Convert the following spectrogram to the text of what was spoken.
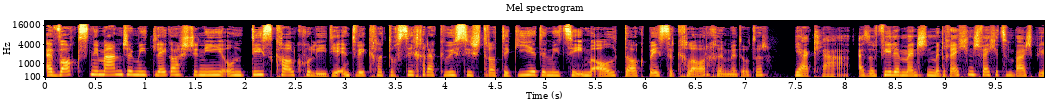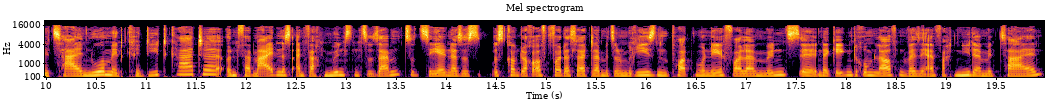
Erwachsene Menschen mit Legasthenie und Dyskalkulie, die entwickeln doch sicher auch gewisse Strategien, damit sie im Alltag besser klarkommen, oder? Ja klar. Also viele Menschen mit Rechenschwäche zum Beispiel zahlen nur mit Kreditkarte und vermeiden es einfach, Münzen zusammenzuzählen. Also es, es kommt auch oft vor, dass Leute da mit so einem riesen Portemonnaie voller Münz äh, in der Gegend rumlaufen, weil sie einfach nie damit zahlen.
